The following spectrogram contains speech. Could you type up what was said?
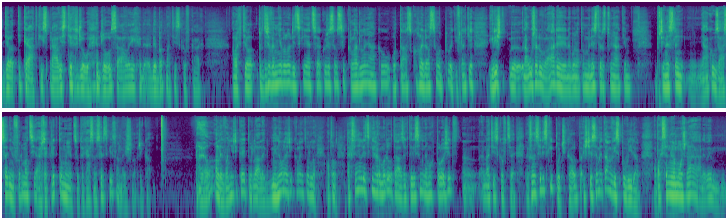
dělat ty krátké zprávy z těch dlouhé, dlouhosáhlých debat na tiskovkách. Ale chtěl, protože ve mně bylo vždycky něco, jako že jsem si kladl nějakou otázku, hledal jsem odpověď. I, tě, I když e, na úřadu vlády nebo na tom ministerstvu nějakým přinesli nějakou zásadní informaci a řekli k tomu něco, tak já jsem se vždycky zamýšlel. Říkal, No jo, ale oni říkají tohle, ale minule říkali tohle. A to, tak jsem měl vždycky hromadu otázek, který jsem nemohl položit e, na tiskovce. Tak jsem si vždycky počkal, ještě jsem mi tam vyspovídal. A pak jsem měl možná, já nevím,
